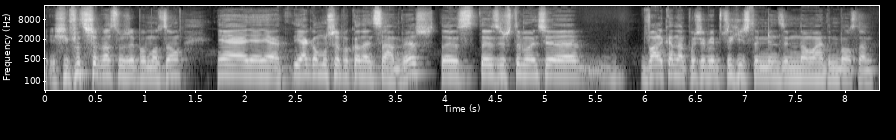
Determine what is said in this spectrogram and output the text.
Jeśli potrzeba, służę pomocą. Nie, nie, nie, ja go muszę pokonać sam, wiesz? To jest, to jest już w tym momencie walka na poziomie psychicznym między mną a tym bossem.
